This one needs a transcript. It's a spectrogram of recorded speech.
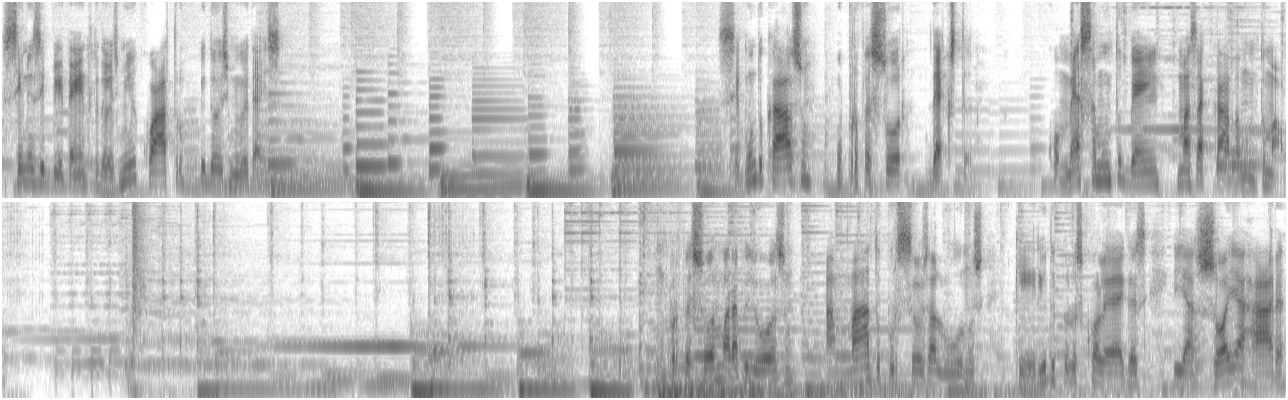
sendo exibida entre 2004 e 2010. Segundo caso, o professor Dexter. Começa muito bem, mas acaba muito mal. Um professor maravilhoso, amado por seus alunos, querido pelos colegas e a joia rara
